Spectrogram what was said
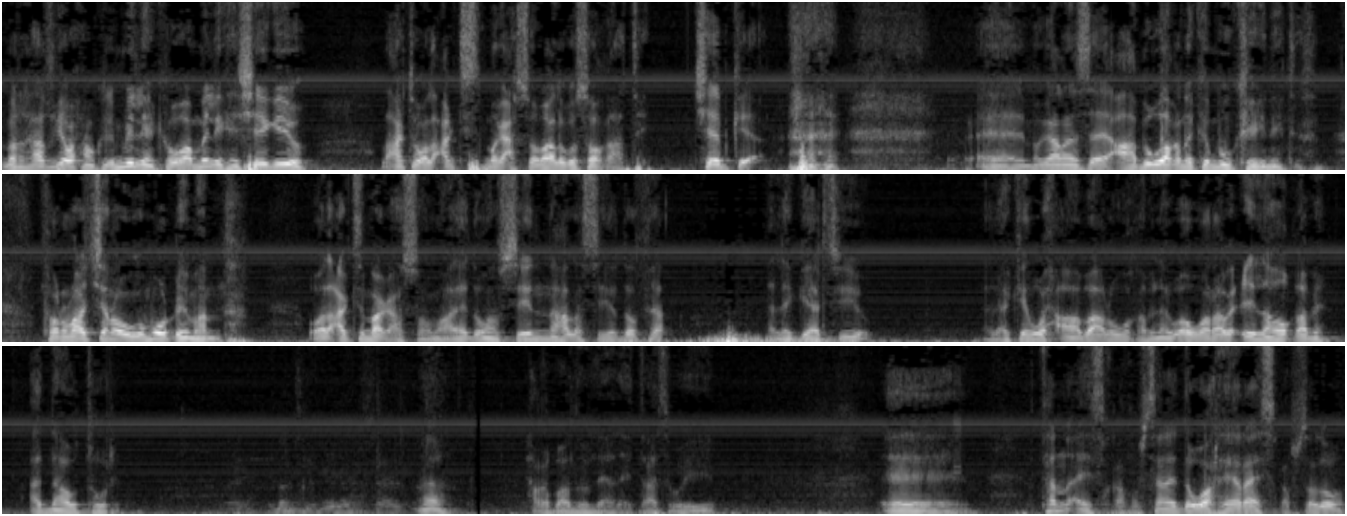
marka halka waxaan ku milyanka waa milyankan sheegayo. Lacagta waa lacagtiis magaca soomalia lagu soo qaatay. Jeebka magaaladaas caabi waaqna kamuu keenin. Farmaajona uguma dhiman. Waa lacagtii magaca soomaaliyeed. Oon siinna hala siiyo dadka hala gaarsiiyo. Laakiin wax aabaa lagu qabna waa waraabo ciilna ho qaben adna ha tuurin xaq baad taas weeye. Tan ay isqabsanay da waa reera isqabsado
